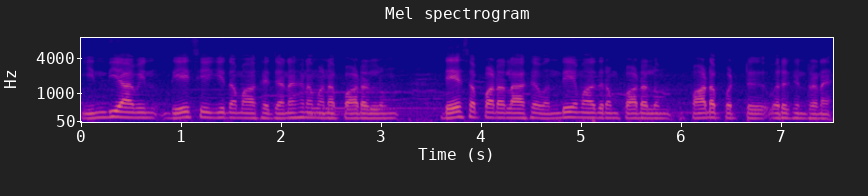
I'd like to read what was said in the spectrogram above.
இந்தியாவின் தேசிய கீதமாக ஜனகணமன பாடலும் தேசப்பாடலாக வந்தே மாதிரம் பாடலும் பாடப்பட்டு வருகின்றன.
